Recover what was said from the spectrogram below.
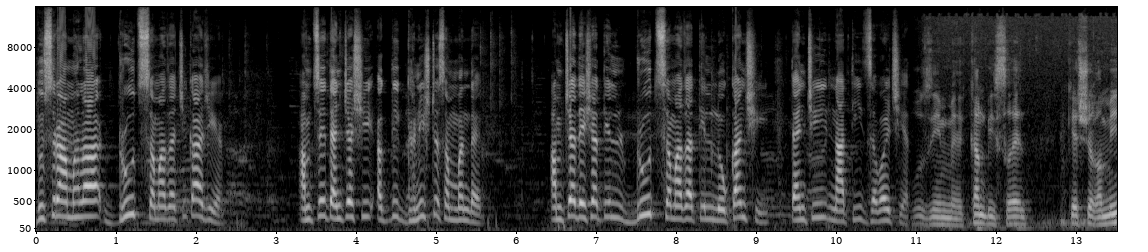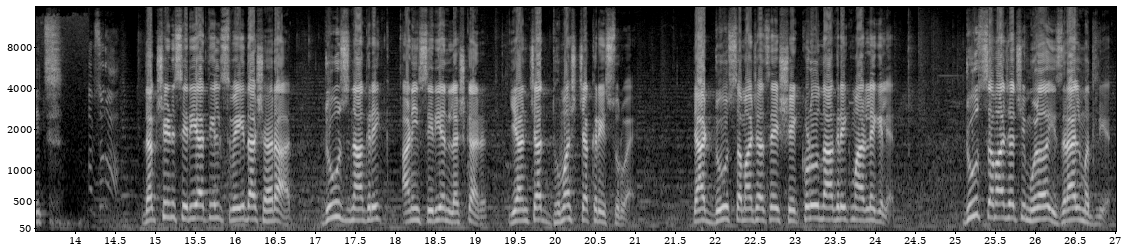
दुसरं आम्हाला ड्रूज समाजाची काळजी आहे. आमचे त्यांच्याशी अगदी घनिष्ठ संबंध आहेत. आमच्या देशातील ड्रूज समाजातील लोकांशी त्यांची नाती जवळची आहेत. दक्षिण सिरियातील स्वेदा शहरात ड्रूज नागरिक आणि सिरियन लष्कर यांच्यात धुमश्चक्री सुरू आहे. त्या ड्रूज समाजाचे शेकडो नागरिक मारले गेले आहेत. डूज समाजाची मुळं इस्रायलमधली आहेत.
